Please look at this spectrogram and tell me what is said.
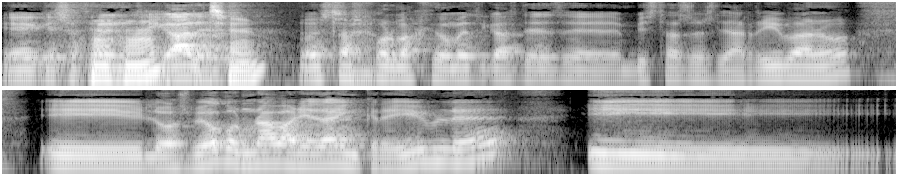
Eh, que se hacen en trigales, ¿no? Estas formas geométricas desde, vistas desde arriba, ¿no? Y los veo con una variedad increíble. Y,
